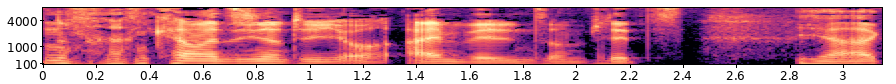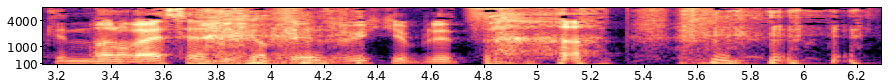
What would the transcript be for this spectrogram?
Dann kann man sich natürlich auch einbilden, so ein Blitz. Ja, genau. Man weiß ja nicht, ob der wirklich geblitzt hat.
